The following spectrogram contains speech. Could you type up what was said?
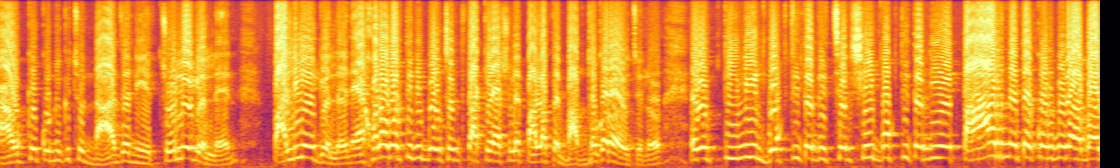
কাউকে কোনো কিছু না জানিয়ে চলে গেলেন, পালিয়ে গেলেন, এখন আবার তিনি বলছেন তাকে আসলে পালাতে বাধ্য করা হয়েছিল এবং তিনি বক্তৃতা দিচ্ছেন। সেই বক্তৃতা নিয়ে তার নেতা কর্মীরা আবার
